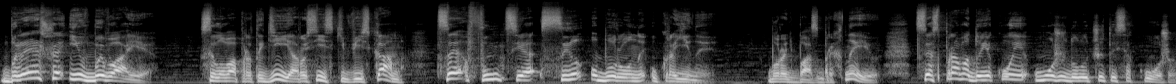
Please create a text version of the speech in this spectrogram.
бреше і вбиває. Силова протидія російським військам це функція Сил оборони України. Боротьба з брехнею це справа, до якої може долучитися кожен.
